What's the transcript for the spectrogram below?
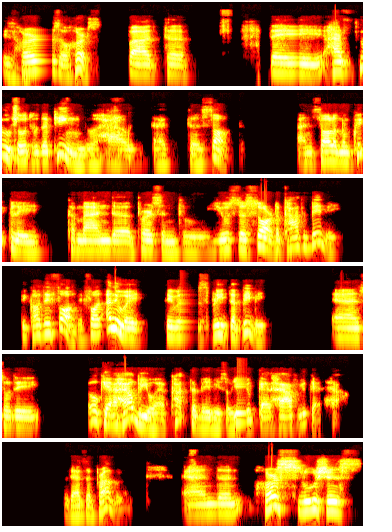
is mm-hmm. hers or hers. But uh, they have to go to the king to have that solved. And Solomon quickly command the person to use the sword to cut the baby because they fought. They fought anyway. They will split the baby, and so they, okay, I help you. I cut the baby, so you get half, you get half. That's the problem. And uh, her solutions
